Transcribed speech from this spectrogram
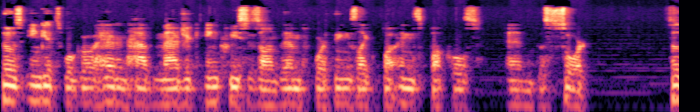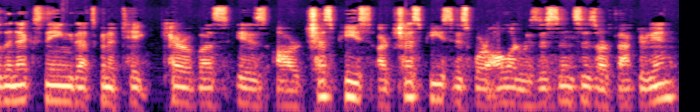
Those ingots will go ahead and have magic increases on them for things like buttons, buckles, and the sort. So the next thing that's going to take care of us is our chest piece. Our chest piece is where all our resistances are factored in.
